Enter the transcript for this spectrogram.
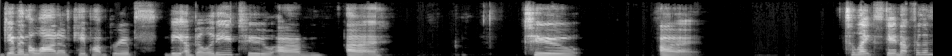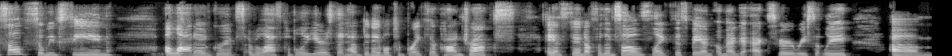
given a lot of K-pop groups the ability to um uh to uh to like stand up for themselves. So we've seen a lot of groups over the last couple of years that have been able to break their contracts and stand up for themselves like this band OMEGA X very recently um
